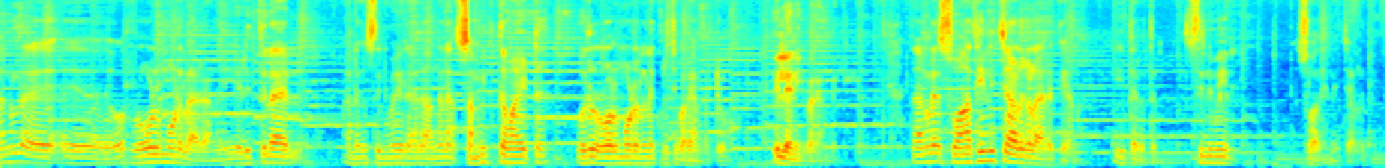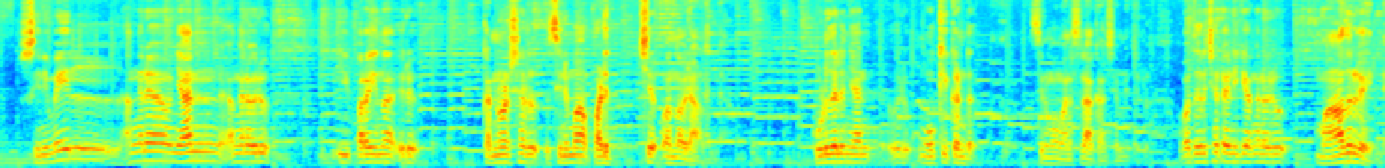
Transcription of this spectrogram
താങ്കളുടെ ഒരു റോൾ മോഡൽ ആരാണ്? ഈ എഴുത്തിലായാലും അല്ലെങ്കിൽ സിനിമയിലായാലും അങ്ങനെ സംയുക്തമായിട്ട് ഒരു റോൾ മോഡലിനെ കുറിച്ച് പറയാൻ പറ്റുമോ? ഇല്ല എനിക്ക് പറയാൻ പറ്റില്ല. താങ്കളെ സ്വാധീനിച്ച ആളുകൾ ആരൊക്കെയാണ് ഈ തരത്തിൽ? സിനിമയിൽ സ്വാധീനിച്ച ആളുകൾ. സിനിമയിൽ അങ്ങനെ ഞാൻ അങ്ങനെ ഒരു ഈ പറയുന്ന ഒരു കൺവെൻഷണൽ സിനിമ പഠിച്ച് വന്ന ഒരാളല്ല. കൂടുതലും ഞാൻ ഒരു നോക്കിക്കണ്ട് സിനിമ മനസ്സിലാക്കാൻ ശ്രമിച്ചിട്ടുള്ളൂ. അപ്പോൾ തീർച്ചയായിട്ടും എനിക്ക് അങ്ങനെ ഒരു മാതൃകയില്ല.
